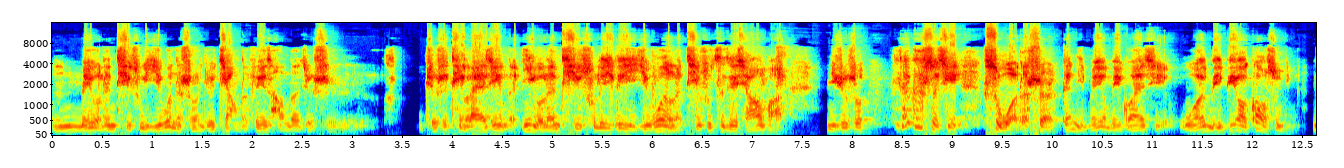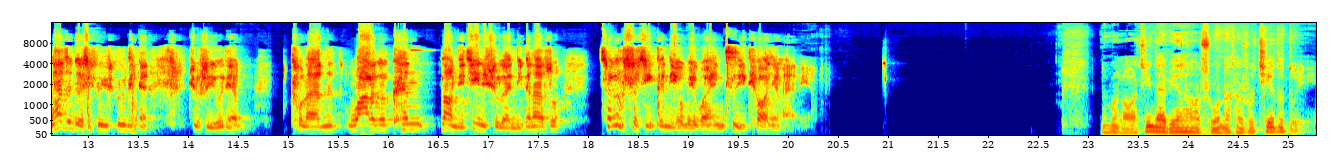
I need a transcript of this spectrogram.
嗯，没有人提出疑问的时候，你就讲的非常的就是，就是挺来劲的。一有人提出了一个疑问了，提出自己的想法，你就说那个事情是我的事儿，跟你们又没关系，我没必要告诉你。那这个就有点，就是有点突然挖了个坑让你进去了，你跟他说这个事情跟你又没关系，你自己跳进来的呀。那么老金在边上说呢，他说接着怼。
